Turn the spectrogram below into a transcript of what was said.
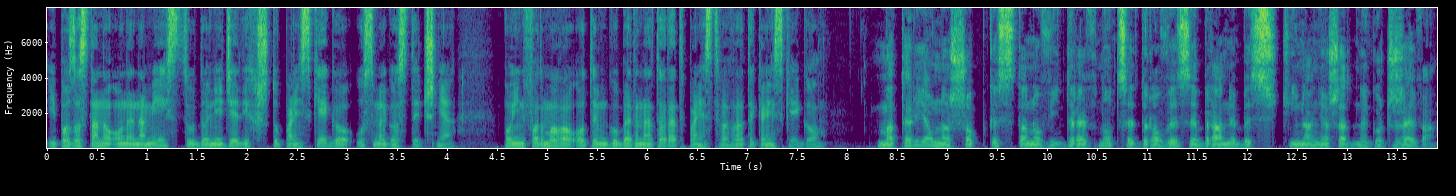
i pozostaną one na miejscu do niedzieli Chrztu Pańskiego 8 stycznia. Poinformował o tym gubernatorat państwa watykańskiego. Materiał na szopkę stanowi drewno cedrowe zebrane bez ścinania żadnego drzewa.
